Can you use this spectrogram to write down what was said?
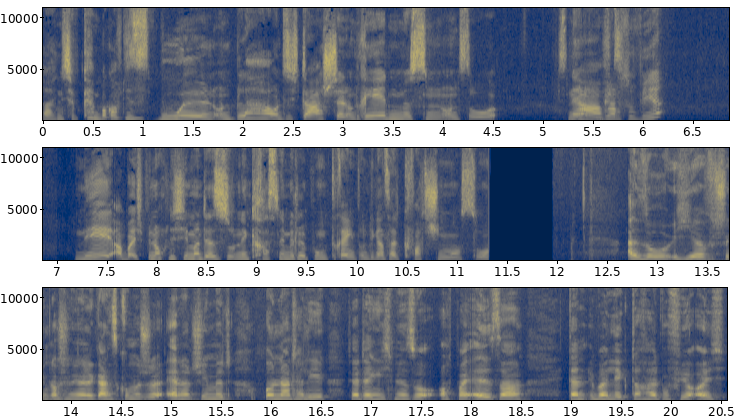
Ich habe keinen Bock auf dieses Buhlen und bla und sich darstellen und reden müssen und so. Das nervt. Glaubst du wir? Nee, aber ich bin auch nicht jemand, der sich so in den krassen Mittelpunkt drängt und die ganze Zeit quatschen muss. So. Also hier schwingt auch schon wieder eine ganz komische Energy mit. Und Nathalie, da denke ich mir so, auch bei Elsa, dann überlegt doch halt, wofür euch,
